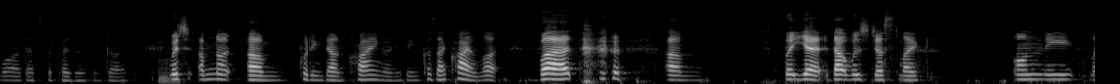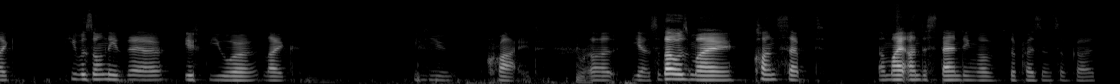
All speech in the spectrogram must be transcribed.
well, that's the presence of God. Which I'm not um, putting down crying or anything because I cry a lot. But um, but yeah, that was just like only like he was only there if you were like if you cried. Right. Uh, yeah, so that was my concept, uh, my understanding of the presence of God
